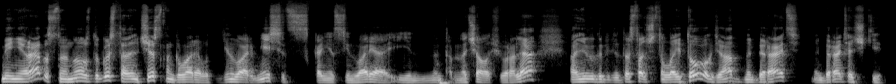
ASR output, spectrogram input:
менее радостную, но, с другой стороны, честно говоря, вот январь месяц, конец января и ну, там, начало февраля, они выглядят достаточно лайтово, где надо набирать, набирать очки.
